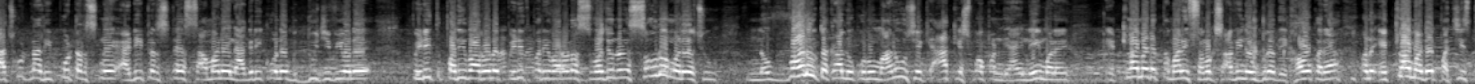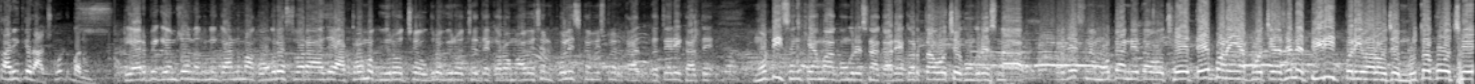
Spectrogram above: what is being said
રાજકોટના રિપોર્ટર્સને એડિટર્સને સામાન્ય નાગરિકોને બુદ્ધિજીવીઓને પીડિત પરિવારોને, પીડિત પરિવારોના સ્વજનોને સૌનો મળ્યો છું. નવ્વાણું ટકા લોકોનું માનવું છે કે આ કેસમાં પણ ન્યાય નહીં મળે. એટલા માટે તમારી સમક્ષ આવીને ઉગ્ર દેખાવો કર્યા અને એટલા માટે પચીસ તારીખે રાજકોટ બન્યું. ટીઆરપી ગેમ ઝોન અગ્નિકાંડમાં કોંગ્રેસ દ્વારા આજે આક્રમક વિરોધ છે, ઉગ્ર વિરોધ છે તે કરવામાં આવે છે અને પોલીસ કમિશનર કચેરી ખાતે મોટી સંખ્યામાં કોંગ્રેસના કાર્યકર્તાઓ છે, કોંગ્રેસના પ્રદેશના મોટા નેતાઓ છે તે પણ અહીંયા પહોંચ્યા છે ને પીડિત પરિવારો છે મૃતકો છે,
